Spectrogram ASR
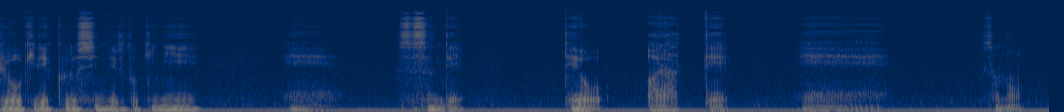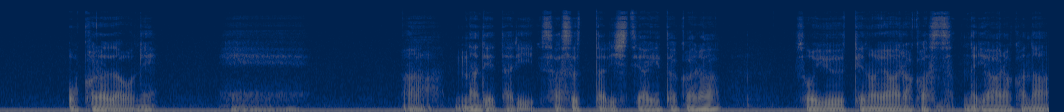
病気で苦しんでる時に、進んで手を洗って、えー、そのお体をね、えー、まあ撫でたりさすったりしてあげたからそういう手の柔らかさ柔らかな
